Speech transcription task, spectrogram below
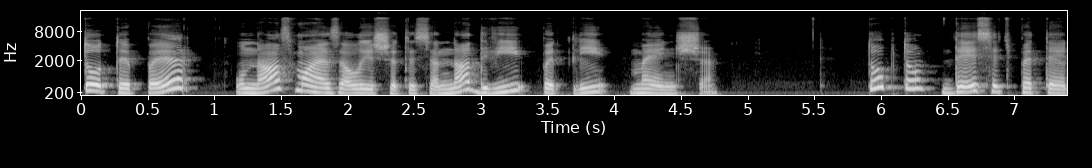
то тепер у нас має залишитися на 2 петлі менше. Тобто 10 петель.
